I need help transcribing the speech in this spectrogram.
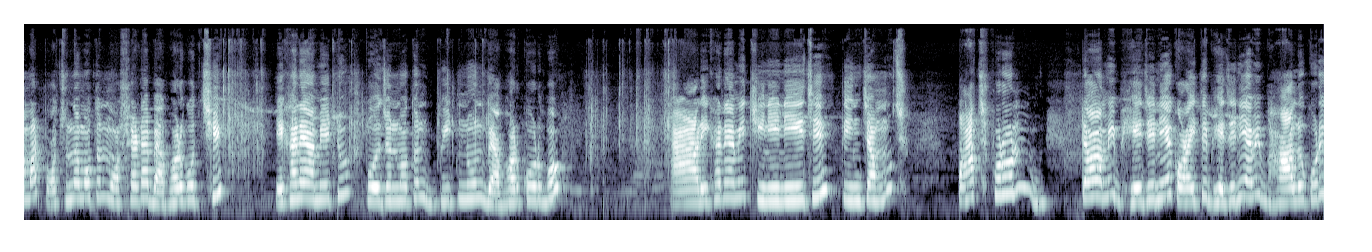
আমার পছন্দ মতন মশলাটা ব্যবহার করছি। এখানে আমি একটু প্রয়োজন মতন বিট নুন ব্যবহার করব। আর এখানে আমি চিনি নিয়েছি তিন চামচ। পাঁচ ফোড়নটা আমি ভেজে নিয়ে, কড়াইতে ভেজে নিয়ে আমি ভালো করে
